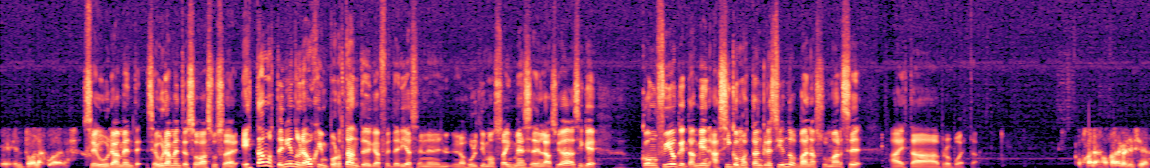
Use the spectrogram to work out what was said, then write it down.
en todas las cuadras. Seguramente, seguramente eso va a suceder. Estamos teniendo un auge importante de cafeterías en, los últimos seis meses en la ciudad, así que confío que también, así como están creciendo, van a sumarse a esta propuesta. Ojalá, ojalá que así sea.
